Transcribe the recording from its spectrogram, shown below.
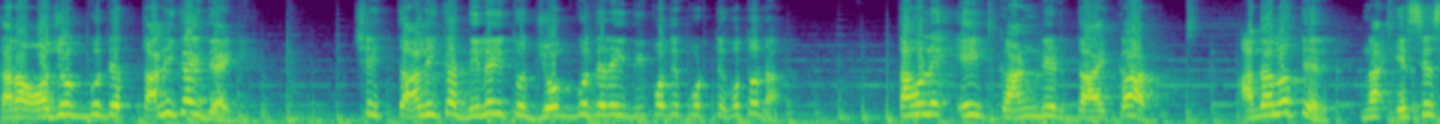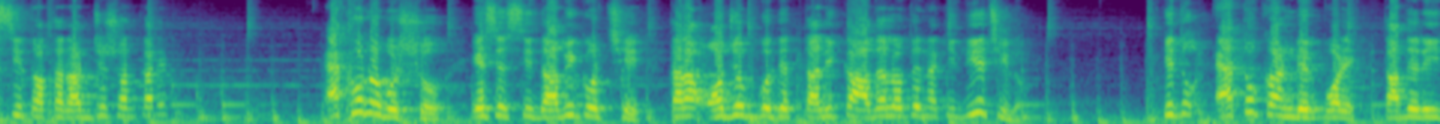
তারা অযোগ্যদের তালিকাই দেয়নি। সেই তালিকা দিলেই তো যোগ্যদের এই বিপদে পড়তে হতো না। তাহলে এই কাণ্ডের দায় কার? আদালতের না এসএসসি তথা রাজ্য সরকারের? এখন অবশ্য এসএসসি দাবি করছে, তারা অযোগ্যদের তালিকা আদালতে নাকি দিয়েছিল। কিন্তু এত কাণ্ডের পরে তাদের এই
